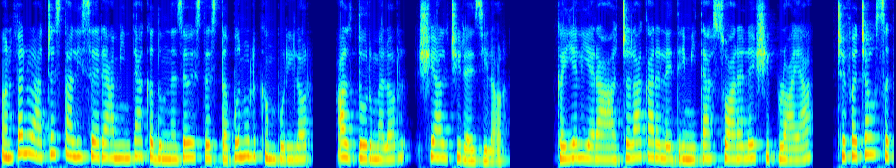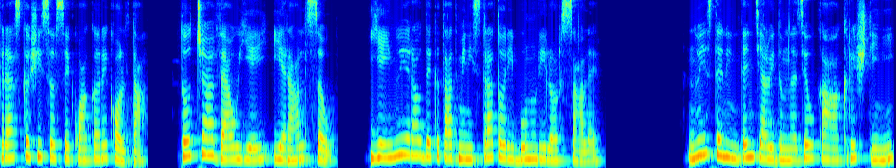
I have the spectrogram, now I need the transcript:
În felul acesta li se reamintea că Dumnezeu este stăpânul câmpurilor, al turmelor și al cirezilor, că el era acela care le trimitea soarele și ploaia ce făceau să crească și să se coacă recolta. Tot ce aveau ei era al său. Ei nu erau decât administratorii bunurilor sale. Nu este în intenția lui Dumnezeu ca creștinii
